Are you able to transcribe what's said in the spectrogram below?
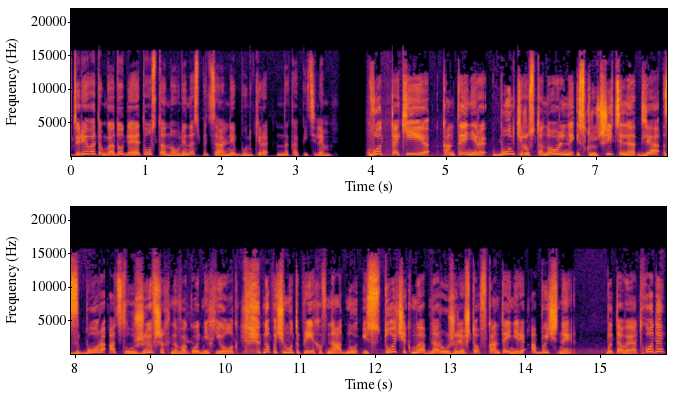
В Твери в этом году для этого установлены специальные бункеры-накопители. Вот такие контейнеры-бункер установлены исключительно для сбора отслуживших новогодних елок. Но почему-то, приехав на одну из точек, мы обнаружили, что в контейнере обычные бытовые отходы,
